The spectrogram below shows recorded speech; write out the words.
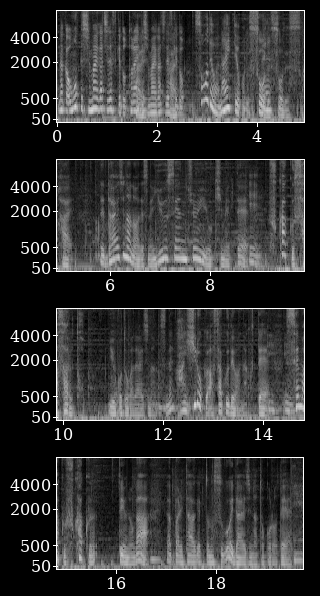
なんか思ってしまいがちですけど捉えてしまいがちですけど、そうではないっていうことですね。そうですそうですはい。で大事なのはですね優先順位を決めてええ。深く刺さるということが大事なんですね。はい。広く浅くではなくて、狭く深くっていうのがやっぱりターゲットのすごい大事なところで、え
